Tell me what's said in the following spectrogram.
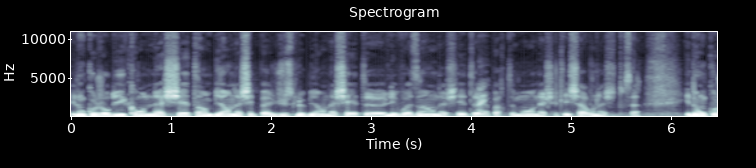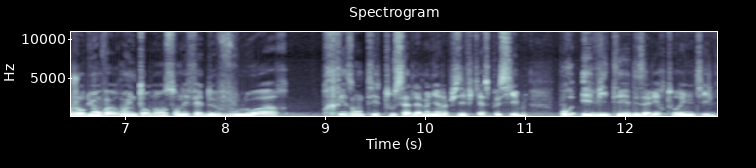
Et donc aujourd'hui, quand on achète un bien, on n'achète pas juste le bien, on achète les voisins, on achète l'appartement, on achète les charges, on achète tout ça. Et donc aujourd'hui, on voit vraiment une tendance, en effet, de vouloir présenter tout ça de la manière la plus efficace possible pour éviter des allers-retours inutiles.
